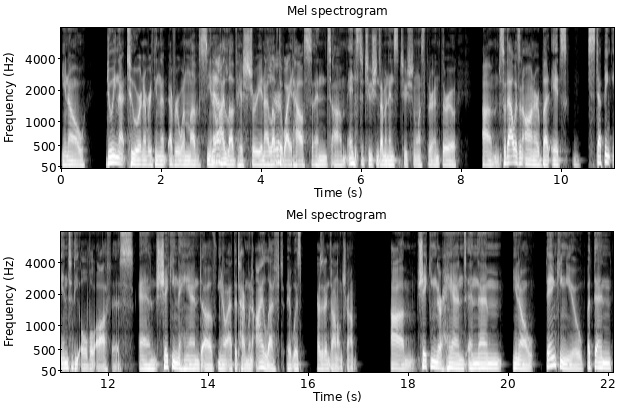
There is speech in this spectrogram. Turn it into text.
you know, doing that tour and everything that everyone loves. You know, Yeah. I love history and I love the White House and um, institutions. I'm an institutionalist through and through. Um, so that was an honor, but it's stepping into the Oval Office and shaking the hand of, you know, at the time when I left, it was President Donald Trump, um, shaking their hand and them, you know, thanking you, but then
